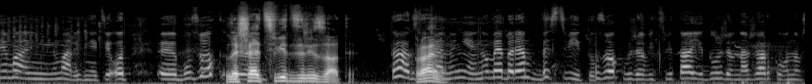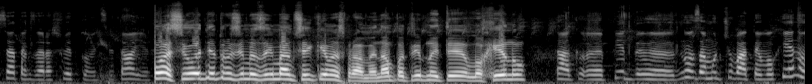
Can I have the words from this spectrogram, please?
Нема, нема різниці. От е, бузок. е, Лише цвіт зрізати. Так, Правильно? звичайно, ні. Ну ми беремо без цвіту. Бузок вже відцвітає дуже в нас жарко, воно все так зараз швидко відцвітає. О, сьогодні, друзі, ми займаємося якими справами? Нам потрібно йти лохину. Так, е, під е, ну замульчувати вохину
